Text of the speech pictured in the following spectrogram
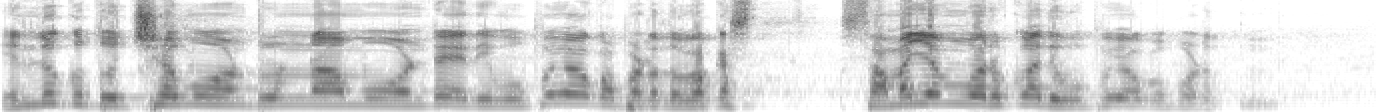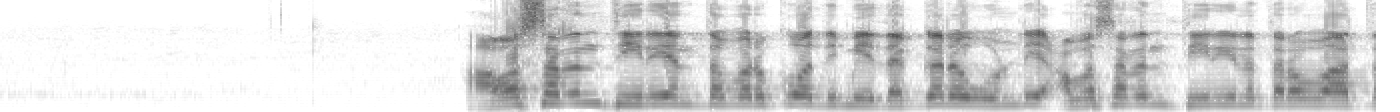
ఎందుకు తుచ్చము అంటున్నాము అంటే అది ఉపయోగపడదు. ఒక సమయం వరకు అది ఉపయోగపడుతుంది. అవసరం తీరేంత వరకు అది మీ దగ్గర ఉండి అవసరం తీరిన తర్వాత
